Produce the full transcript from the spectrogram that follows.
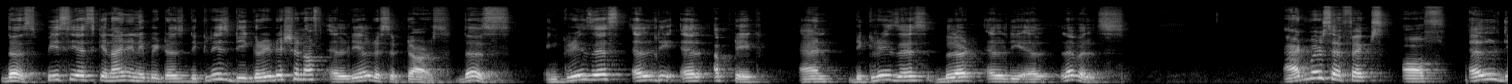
Thus, PCSK9 inhibitors decrease degradation of LDL receptors, thus increases LDL uptake and decreases blood LDL levels. Adverse effects of LD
